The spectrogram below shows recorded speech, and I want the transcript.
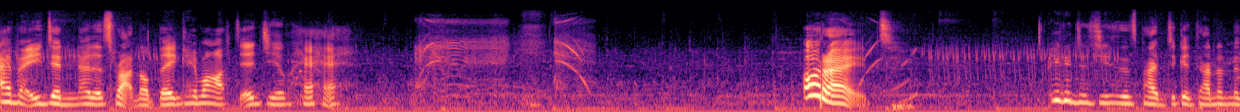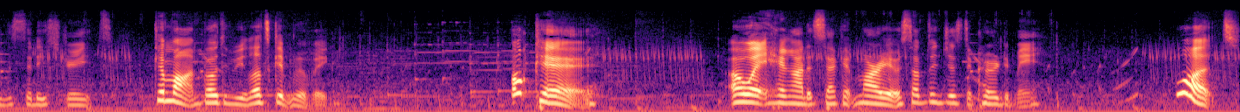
I bet you didn't know this rotten old thing came off, did you? Heh Alright. You can just use this pipe to get down under the city streets. Come on, both of you, let's get moving. Okay. Oh wait, hang on a second. Mario, something just occurred to me. What?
